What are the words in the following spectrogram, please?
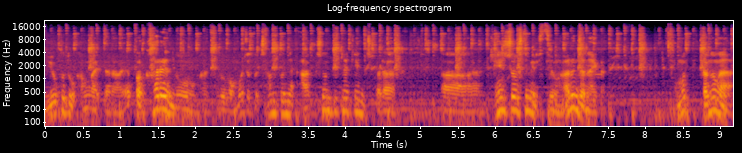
いうことを考えたら、やっぱ彼の活動がもうちょっとちゃんとね、アクション的な見地からあ検証してみる必要があるんじゃないかと思ったのが、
